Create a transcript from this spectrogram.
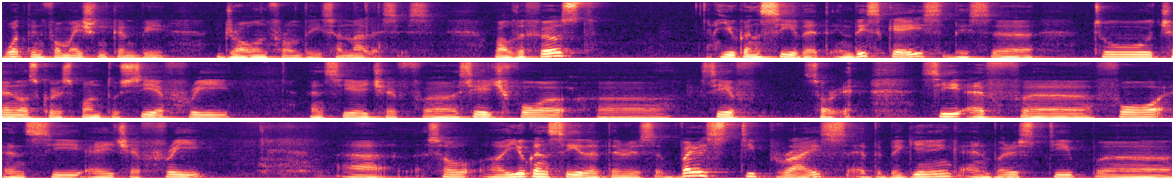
what information can be drawn from this analysis well the first you can see that in this case these uh, two channels correspond to CF3 and CHF uh, CH4 uh, CF sorry CF4 and CHF3 uh, so uh, you can see that there is a very steep rise at the beginning and very steep uh,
